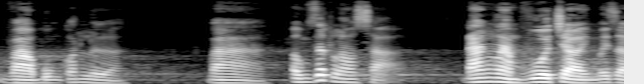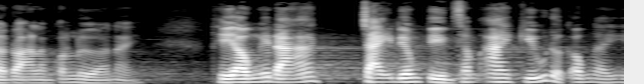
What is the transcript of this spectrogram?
vào bụng con lừa. Và ông rất lo sợ. Đang làm vua trời bây giờ đọa làm con lừa này. Thì ông ấy đã chạy đi ông tìm xem ai cứu được ông ấy.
